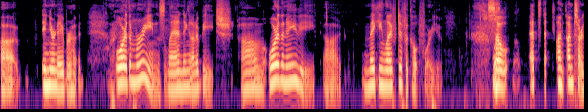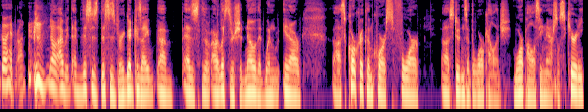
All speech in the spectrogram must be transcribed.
uh, in your neighborhood, right. or the Marines landing on a beach, um, or the Navy uh, making life difficult for you. So. Well, that's, I'm, I'm sorry. Go ahead, Ron. no, I. I, this is this is very good because I, uh, as the, our listeners should know, that when in our uh, core curriculum course for uh, students at the War College, War Policy and National Security.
